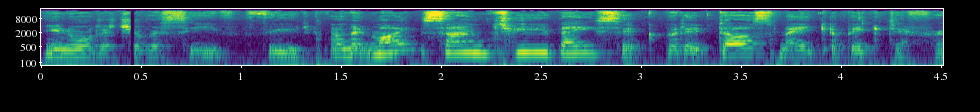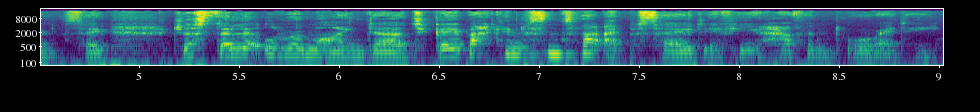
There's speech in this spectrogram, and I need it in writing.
in order to receive food. And it might sound too basic, but it does make a big difference. So, just a little reminder to go back and listen to that episode if you haven't already.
